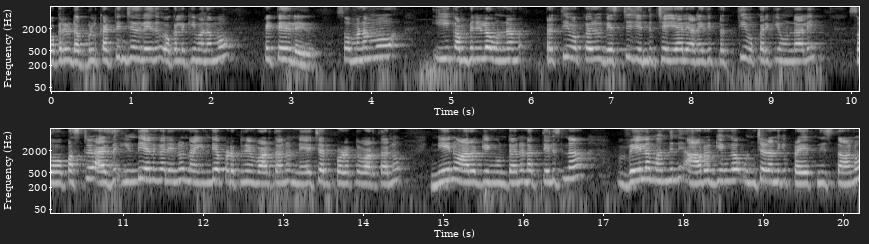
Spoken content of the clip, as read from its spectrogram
ఒకరికి డబ్బులు కట్టించేది లేదు ఒకరికి మనము పెట్టేది లేదు. సో మనము ఈ కంపెనీలో ఉన్న ప్రతి ఒక్కరు వెస్టీజ్ ఎందుకు చేయాలి అనేది ప్రతి ఒక్కరికి ఉండాలి. సో ఫస్ట్ యాజ్ ఎ ఇండియన్గా నేను నా ఇండియా ప్రొడక్ట్ నేను వాడతాను నేచర్ ప్రొడక్ట్ వాడతాను. నేను ఆరోగ్యంగా ఉంటాను. నాకు తెలిసిన వేల మందిని ఆరోగ్యంగా ఉంచడానికి ప్రయత్నిస్తాను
